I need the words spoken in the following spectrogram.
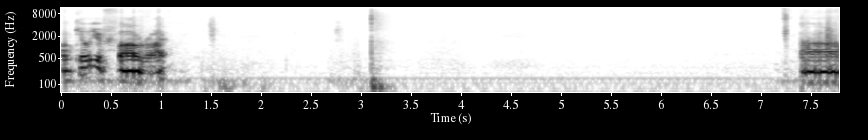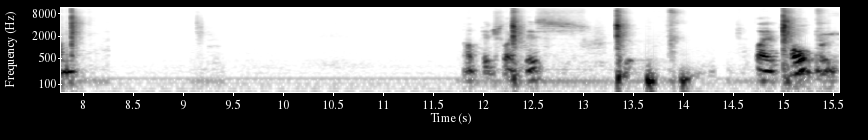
I'll kill your far right. Um, I'll pitch like this. Play open.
